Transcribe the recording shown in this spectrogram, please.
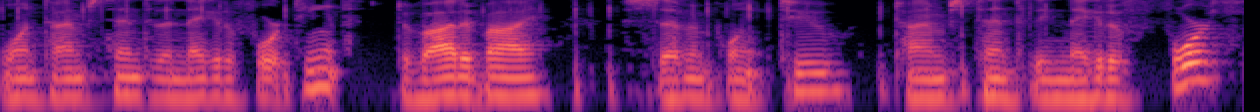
1 times 10 to the negative 14th divided by 7.2 times 10 to the negative 4th.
